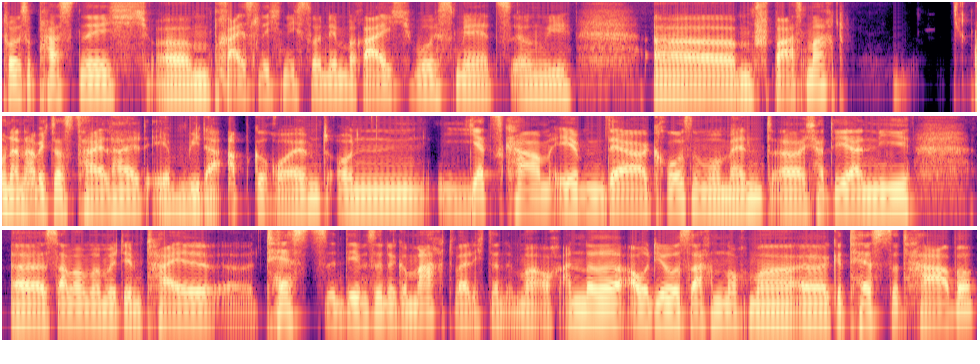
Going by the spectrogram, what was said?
Größe passt nicht, ähm, preislich nicht so in dem Bereich, wo es mir jetzt irgendwie ähm, Spaß macht. Und dann habe ich das Teil halt eben wieder abgeräumt und jetzt kam eben der große Moment. Äh, ich hatte ja nie, äh, sagen wir mal, mit dem Teil äh, Tests in dem Sinne gemacht, weil ich dann immer auch andere Audiosachen nochmal äh, getestet habe.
